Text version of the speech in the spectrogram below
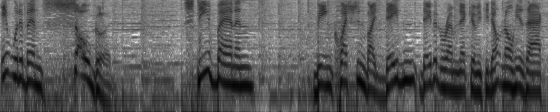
it would have been so good. Steve Bannon being questioned by Dave, David Remnick. And if you don't know his act,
